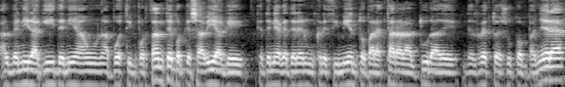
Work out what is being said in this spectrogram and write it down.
al venir aquí tenía una apuesta importante porque sabía que, tenía que tener un crecimiento para estar a la altura del resto de sus compañeras,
